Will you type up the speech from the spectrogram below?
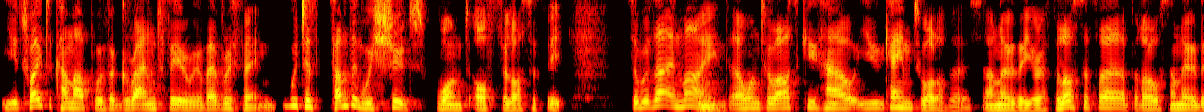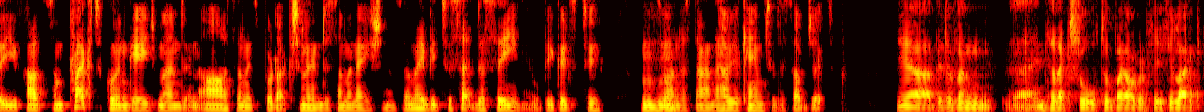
You try to come up with a grand theory of everything, which is something we should want of philosophy. So, with that in Hmm. mind, I want to ask you how you came to all of this. I know that you're a philosopher, but I also know that you've had some practical engagement in art and its production and dissemination. So, maybe to set the scene, it would be good to, Mhm. to understand how you came to the subject. Yeah, a bit of an uh, intellectual autobiography, if you like.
